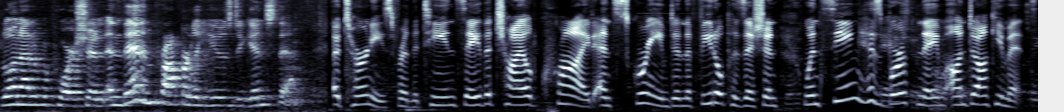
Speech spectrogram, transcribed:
blown out of proportion, and then improperly used against them. Attorneys for the teen say the child cried and screamed in the fetal position when seeing his birth name on documents,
